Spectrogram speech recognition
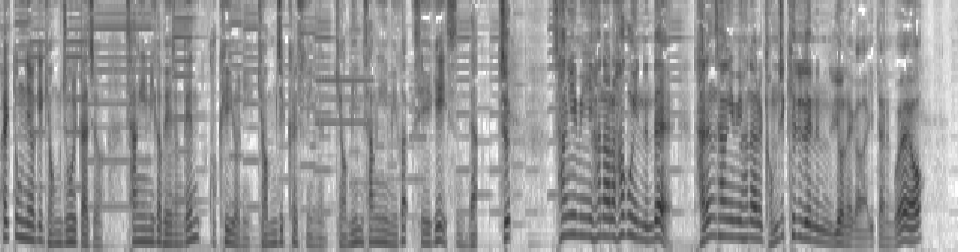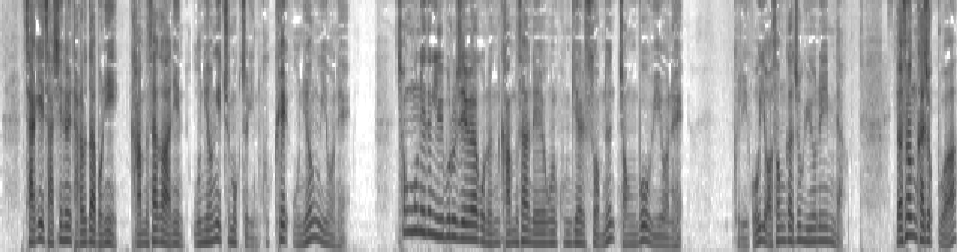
활동 내역의 경중을 따져 상임위가 배정된 국회의원이 겸직할 수 있는 겸임 상임위가 3개 있습니다. 즉 상임위 하나를 하고 있는데 다른 상임위 하나를 겸직해도 되는 위원회가 있다는 거예요. 자기 자신을 다루다 보니 감사가 아닌 운영이 주목적인 국회 운영위원회. 청문회 등 일부를 제외하고는 감사 내용을 공개할 수 없는 정보위원회. 그리고 여성가족위원회입니다. 여성가족부와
